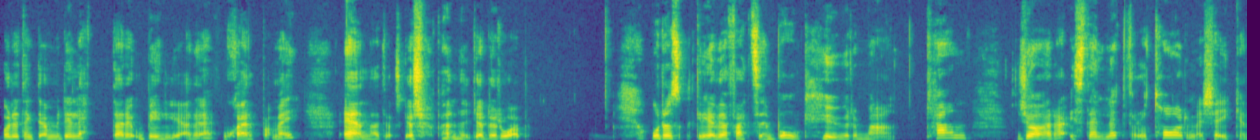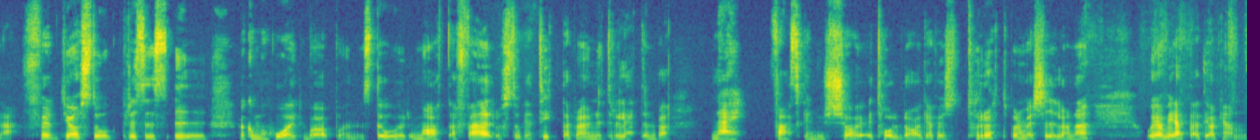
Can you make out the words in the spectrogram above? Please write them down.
Och då tänkte jag, men det är lättare och billigare att skärpa mig än att jag ska köpa en ny garderob. Och då skrev jag faktiskt en bok hur man kan göra istället för att ta de här shakerna. För jag stod precis i, jag kommer ihåg det var på en stor mataffär och stod och tittade på den här Nutriletten och bara nej, fasken nu kör jag i 12 dagar för jag är så trött på de här kilorna. Och jag vet att jag kan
